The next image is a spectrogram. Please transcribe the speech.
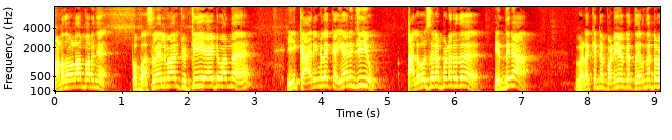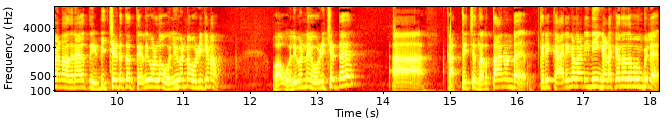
പണതോളാൻ പറഞ്ഞ്. ഇപ്പോൾ ബസലേലുമാർ ചുറ്റികയായിട്ട് വന്ന് ഈ കാര്യങ്ങളെ കൈകാര്യം ചെയ്യും. അലോസരപ്പെടരുത്. എന്തിനാ? വിളക്കിന്റെ പണിയൊക്കെ തീർന്നിട്ട് വേണം അതിനകത്ത് ഇടിച്ചെടുത്ത തെളിവുള്ള ഒലിവെണ്ണ ഒഴിക്കണം. ആ ഒലിവെണ്ണ ഒഴിച്ചിട്ട് കത്തിച്ച് നിർത്താനുണ്ട്. ഒത്തിരി കാര്യങ്ങളാണ് ഇനിയും കിടക്കുന്നത് മുമ്പിൽ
